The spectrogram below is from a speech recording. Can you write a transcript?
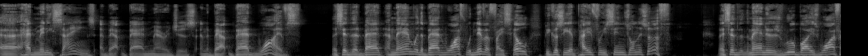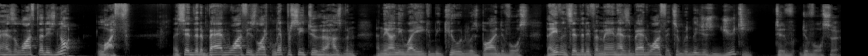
uh, had many sayings about bad marriages and about bad wives. They said that a, bad, a man with a bad wife would never face hell because he had paid for his sins on this earth. They said that the man who is ruled by his wife has a life that is not life. They said that a bad wife is like leprosy to her husband, and the only way he could be cured was by divorce. They even said that if a man has a bad wife, it's a religious duty to divorce her.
